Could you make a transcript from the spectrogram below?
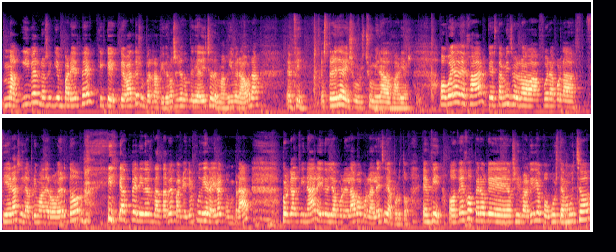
MacGyver, no sé quién parece, que, bate súper rápido. No sé qué tontería he dicho de MacGyver ahora. En fin, estrella y sus chuminadas varias. Os voy a dejar que está mi suegra afuera con las y la prima de Roberto y ha venido esta tarde para que yo pudiera ir a comprar porque al final he ido ya por el agua, por la leche y ya por todo. En fin, os dejo, espero que os sirva el vídeo, que os guste mucho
